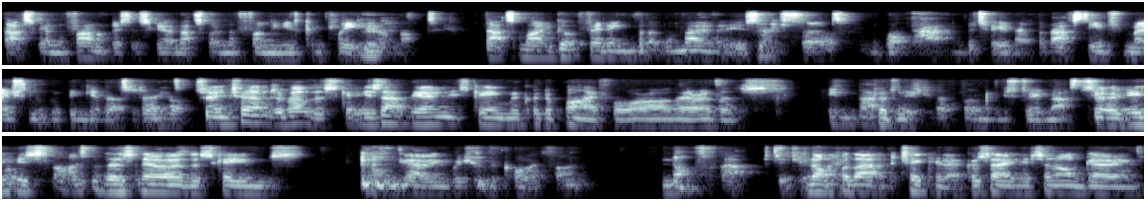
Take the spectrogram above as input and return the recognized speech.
That's when the final business and that's when the funding is completely unlocked. That's my gut feeling, but at the moment it's uncertain what happened between them, but that's the information that we've been given today. So in terms of other schemes, is that the only scheme we could apply for, or are there others? In that particular funding stream, that's. So it is, there's no other schemes ongoing which would qualify? Not for that particular. Not for that particular, because it's an ongoing,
